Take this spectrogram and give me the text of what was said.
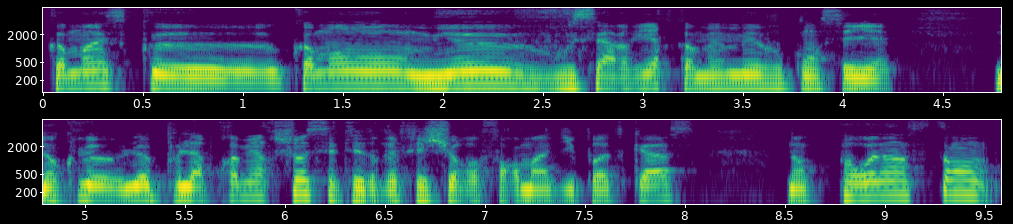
comment est-ce que, comment mieux vous servir, comment mieux vous conseiller. Donc, la première chose, c'était de réfléchir au format du podcast. Donc, pour l'instant,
